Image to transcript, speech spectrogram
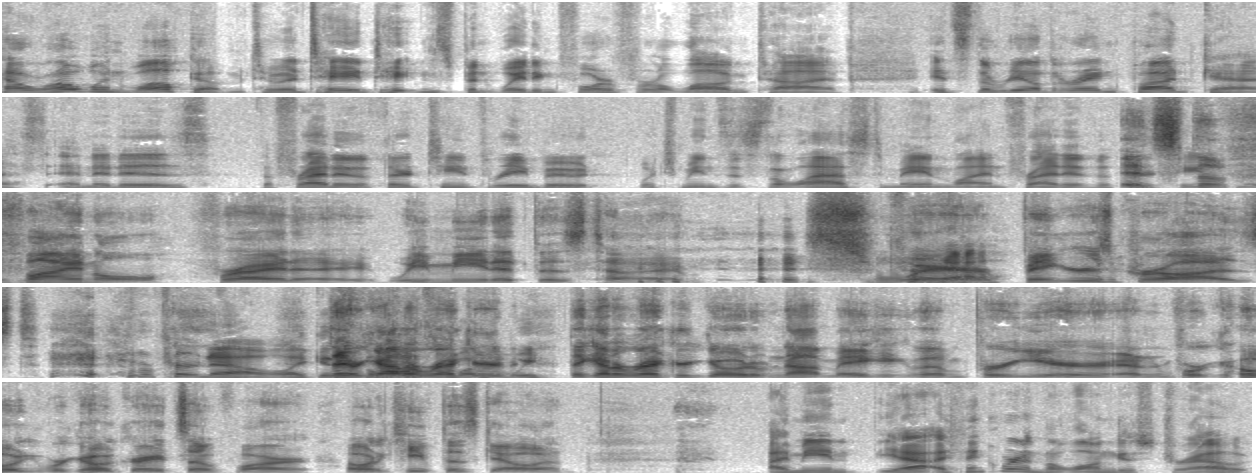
Hello and welcome to a day Dayton's been waiting for for a long time. It's the Real the Ring podcast, and it is the Friday the 13th reboot, which means it's the last mainline Friday the 13th It's the movie. final Friday. We mean it this time. Swear, fingers crossed. for now. Like They the got a last one that record. we- They got a record going of not making them per year, and we're going. We're going great so far. I want to keep this going. I mean, yeah, I think we're in the longest drought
